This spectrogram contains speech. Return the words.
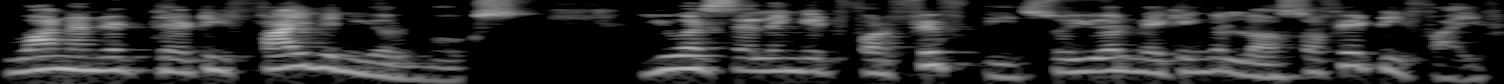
135 in your books. You are selling it for 50. So you are making a loss of 85.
